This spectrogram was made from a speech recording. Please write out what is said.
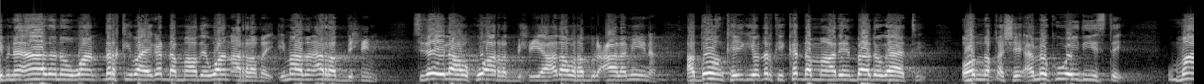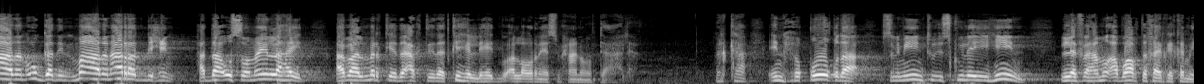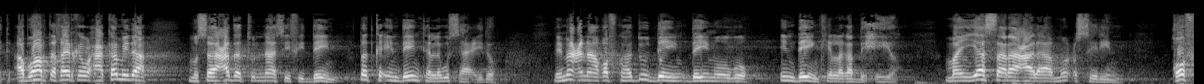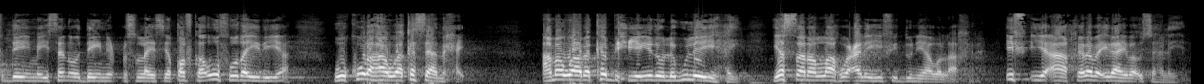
ibni aadanow waan dharkiibaa iga dhammaaday waan araday imaadan arad bixin. Sidee ilaahu kuu arad bixiyaa? Adaa rabbulcaalamiina addoonkaygiio dharkii ka dhammaadeen baad ogaatay. Ood maqashay ama ku weydiistay. Ma aadan u gadin ma aadan arad bixin. Haddaa u samayn lahayd abaal markeeda agteedaad ka heli lahayd buu alla ohanaya subxaana wa tacaala marka in xuquuqda muslimiintu isku leeyihiin in la fahmo abwaabta khayrka ka mid ta abwaabta khayrka waxaa ka mid ah musaacadat nnaasi fi dayn dadka in deynta lagu saacido bimacnaa qofku hadduu daymoobo in deynkii laga bixiyo man yasara calaa mucsirin qof deymaysan oo deyni cuslaysay qofka u fudaydiya wuu ku lahaa waa ka saamaxay ama waaba ka bixiyay iyadoo lagu leeyahay yasara allahu calayhi fi dunya waalaakhira if iyo aakhiraba ilahay baa u sahlaya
